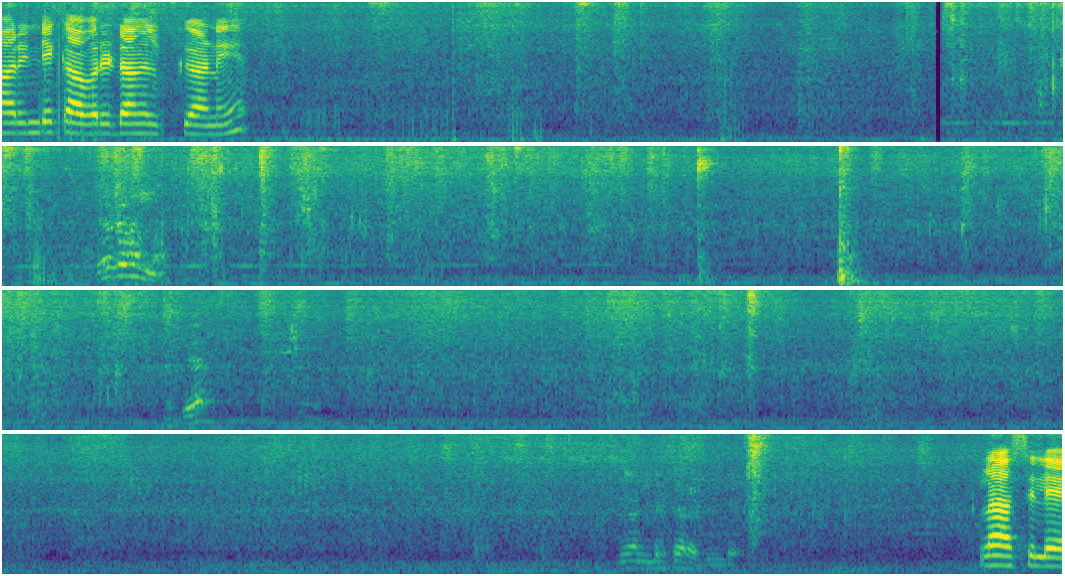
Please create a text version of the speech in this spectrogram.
കാറിന്റെ കവർ ഇടാൻ നിൽക്കുകയാണ്. എവിടെ വന്നോ? ഗ്ലാസ്സിലെ?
